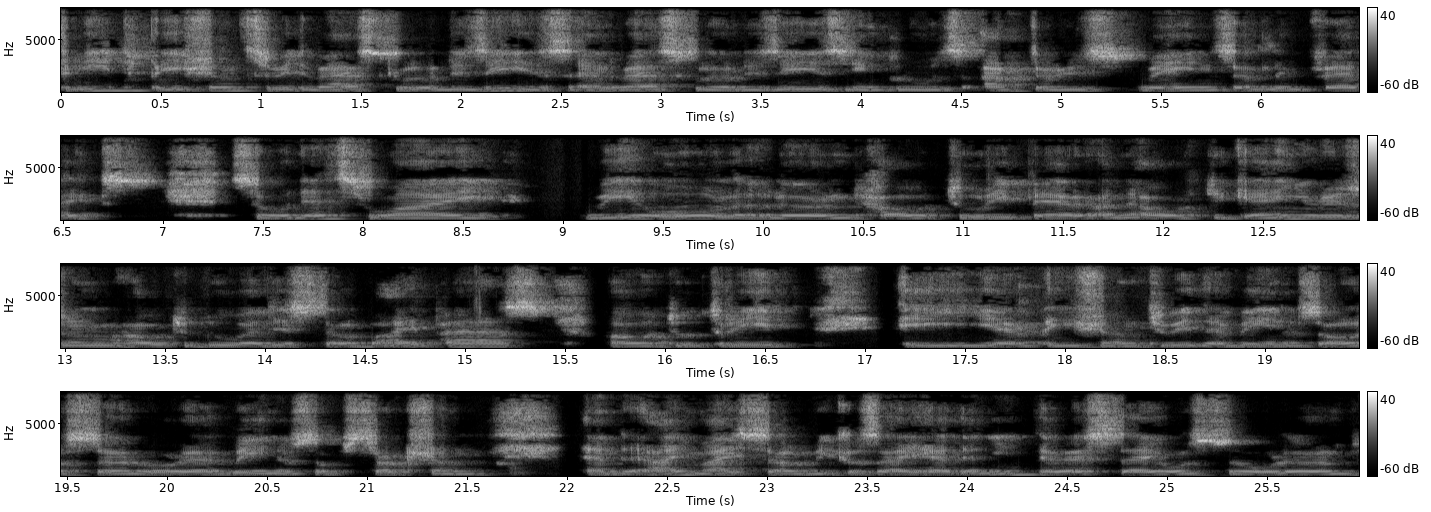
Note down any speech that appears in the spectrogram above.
treat patients with vascular disease, and vascular disease includes arteries, veins, and lymphatics. So that's why we all learned how to repair an aortic aneurysm, how to do a distal bypass, how to treat a patient with a venous ulcer or a venous obstruction. And I myself, because I had an interest, I also learned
